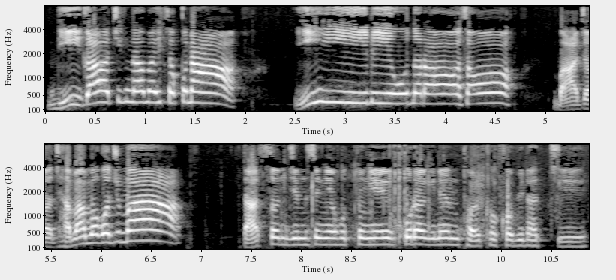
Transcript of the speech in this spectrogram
네가 아직 남아있었구나. 이리 오너라서 마저 잡아먹어주마. 낯선 짐승의 호통에 호랑이는 덜컥 겁이 났지.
